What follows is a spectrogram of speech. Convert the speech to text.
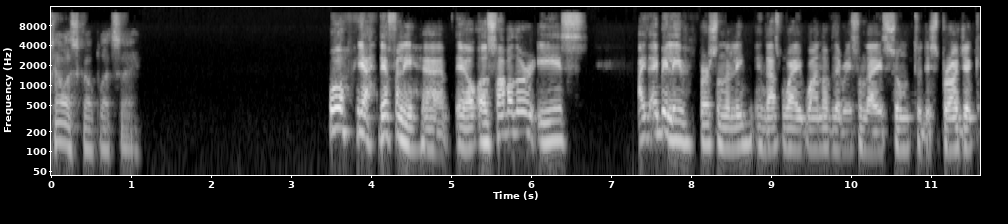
telescope, let's say? Well, yeah, definitely. Uh, El Salvador is I, I, believe personally, and that's why one of the reasons I zoomed to this project,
